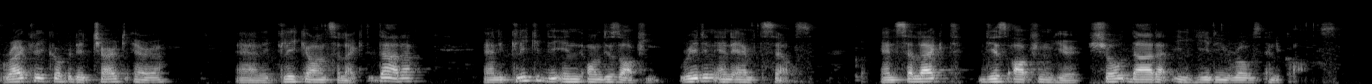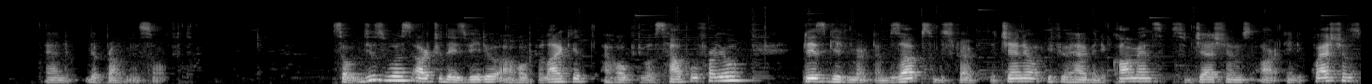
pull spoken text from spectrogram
right click over the chart area and click on select data and click the in on this option, hidden and empty cells, and select this option here, show data in hidden rows and columns. And the problem is solved. So this was our today's video. I hope you like it. I hope it was helpful for you. Please give me a thumbs up, subscribe to the channel. If you have any comments, suggestions, or any questions,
